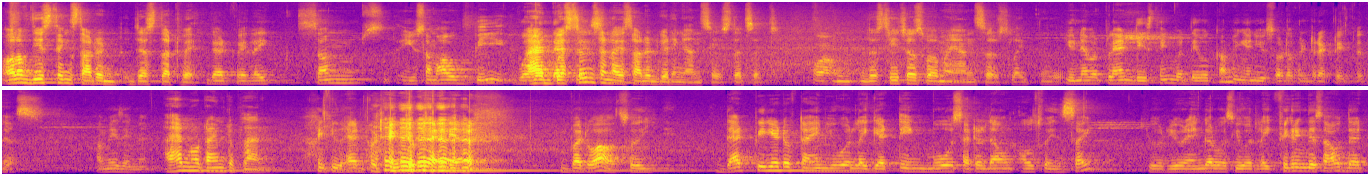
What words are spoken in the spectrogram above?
All of these things started just that way. That way, like some you somehow be. were I had questions, and I started getting answers. That's it. Wow. And those teachers were my answers. Like uh, You never planned these things, but they were coming and you sort of interacted with them. yes, Amazing, man. I had no time to plan. you had no time to plan, yeah. But wow, so that period of time you were like getting more settled down also inside. Your your anger was you were like figuring this out that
